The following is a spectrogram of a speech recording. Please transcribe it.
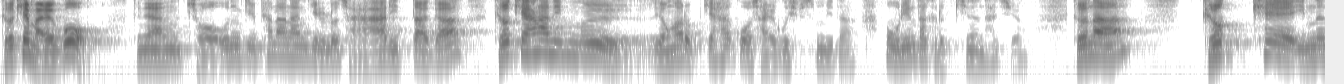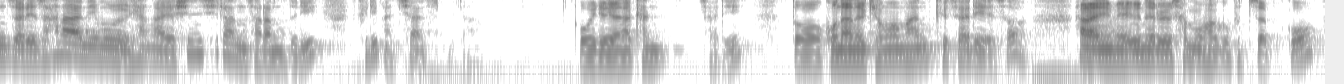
그렇게 말고 그냥 좋은 길 편안한 길로 잘 있다가 그렇게 하나님을 영화롭게 하고 살고 싶습니다. 뭐 우리는 다 그렇기는 하죠. 그러나 그렇게 있는 자리에서 하나님을 향하여 신실한 사람들이 그리 많지 않습니다. 오히려 연약한 자리, 또 고난을 경험한 그 자리에서 하나님의 은혜를 사모하고 붙잡고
